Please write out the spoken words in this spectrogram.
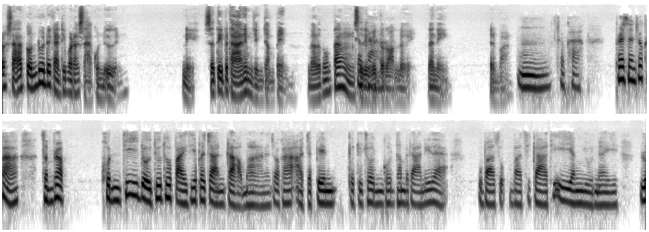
รักษาตนด้วยด้วยการที่มารักษาคนอื่นนี่สติปัฏฐานนี่มันจึงจำเป็น เราต้องตั้งสติไว้ตลอดเลยนั่นเองเช่นบ้านอืมเจ้าค่ะ พระอาจารย์เจ้าค่ะสำหรับคนที่โดยทั่วไปที่พระอาจารย์กล่าวมานะเจ้าค่ะอาจจะเป็นปุถุชนคนธรรมดานี่แหละ อุบาสกบาสิกาที่ยังอยู่ในโล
